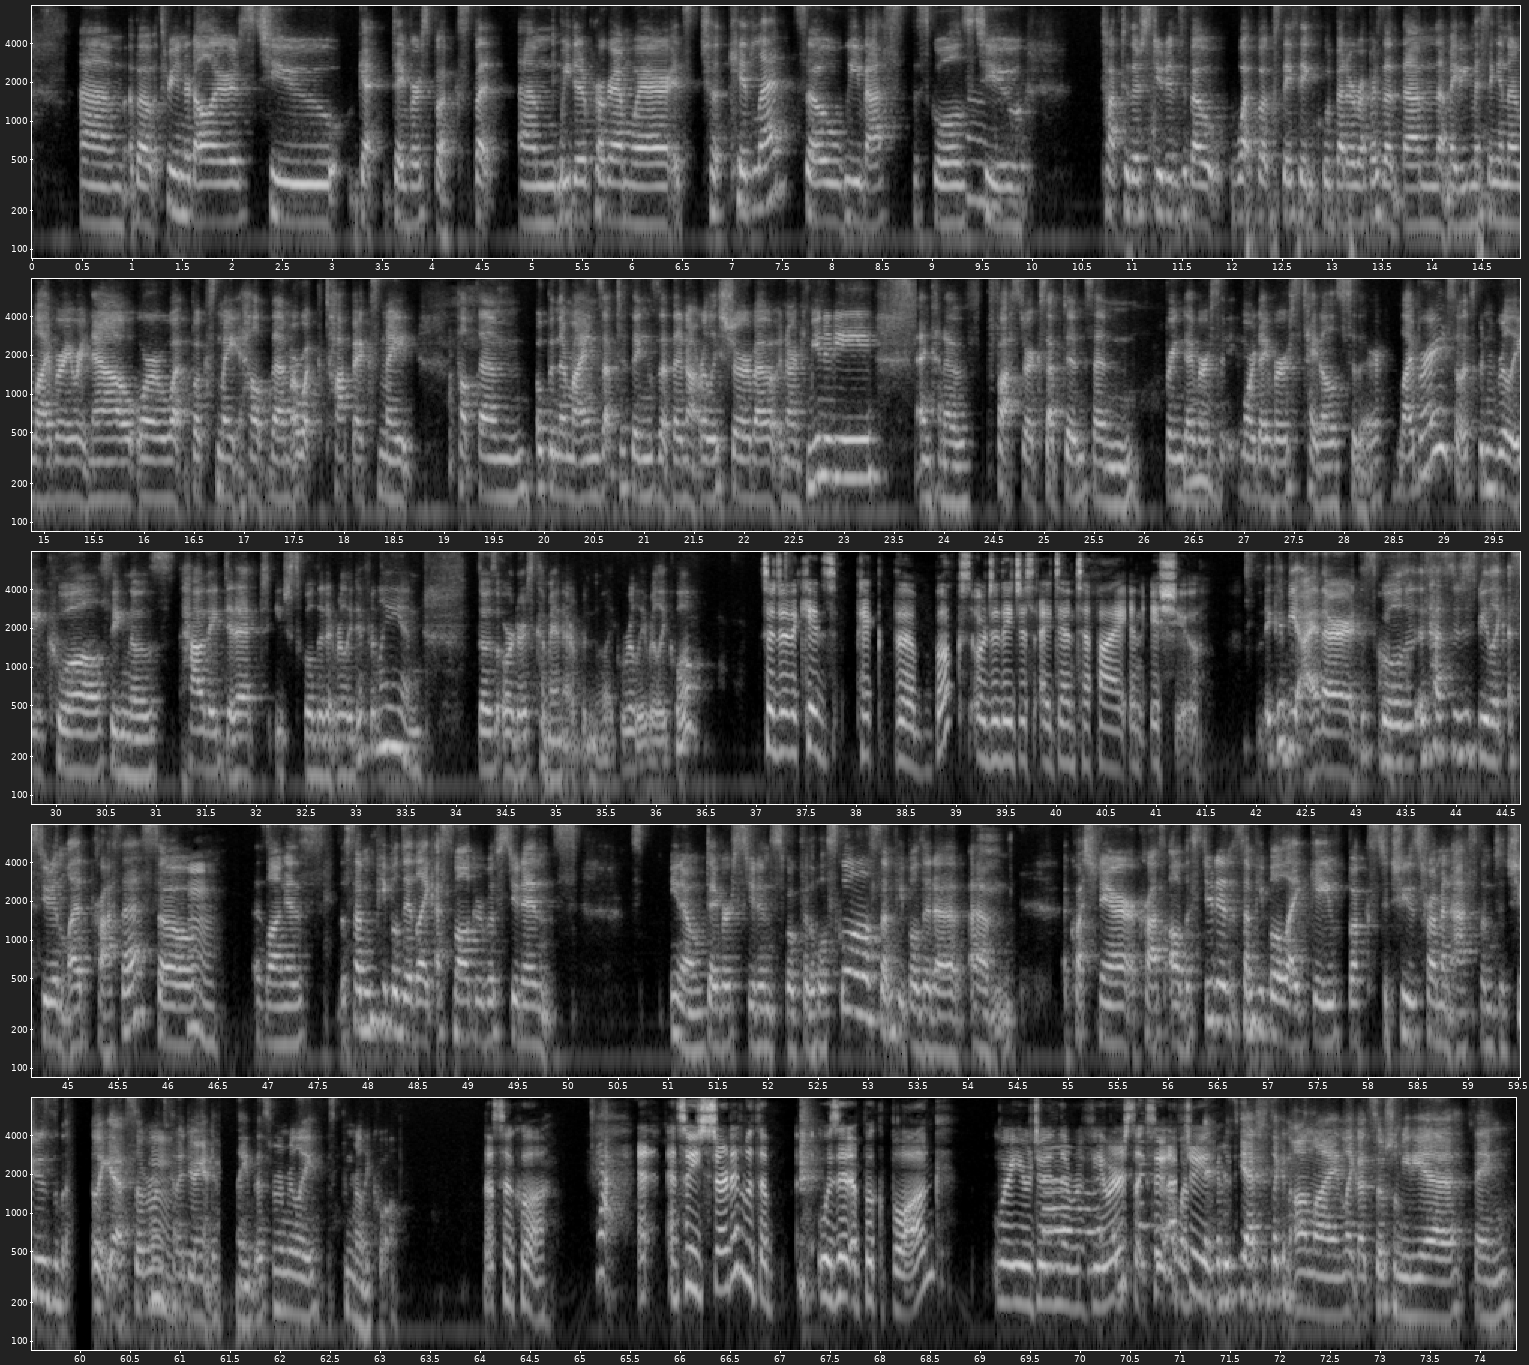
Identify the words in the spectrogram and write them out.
um, about $300 to get diverse books. But um, we did a program where it's ch- kid led. So we've asked the schools oh. to talk to their students about what books they think would better represent them that might be missing in their library right now, or what books might help them, or what topics might help them open their minds up to things that they're not really sure about in our community and kind of foster acceptance and bring mm. diversity more diverse titles to their library so it's been really cool seeing those how they did it each school did it really differently and those orders come in have been like really really cool so do the kids pick the books or do they just identify an issue? It could be either. The school it has to just be like a student led process. So mm. as long as some people did like a small group of students, you know, diverse students spoke for the whole school. Some people did a um, a questionnaire across all the students. Some people like gave books to choose from and asked them to choose. Like yeah, so everyone's mm. kind of doing it differently. This room really, it's been really cool. That's so cool. Yeah. And, and, so you started with a, was it a book blog where you were doing the reviewers? Like, so after you. It's, yeah, it's just like an online, like a social media thing.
